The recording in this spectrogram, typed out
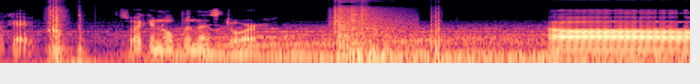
Okay, so I can open this door. Oh.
